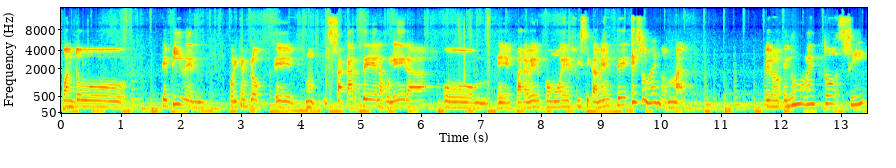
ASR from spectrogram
cuando te piden por ejemplo, eh, sacarte la polera o eh, para ver cómo eres físicamente, eso no es normal. Pero en un momento sí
